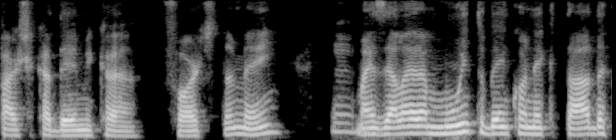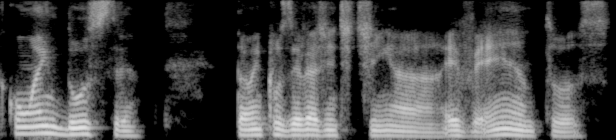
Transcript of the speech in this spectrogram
parte acadêmica forte também, uhum. mas ela era muito bem conectada com a indústria. Então, inclusive, a gente tinha eventos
